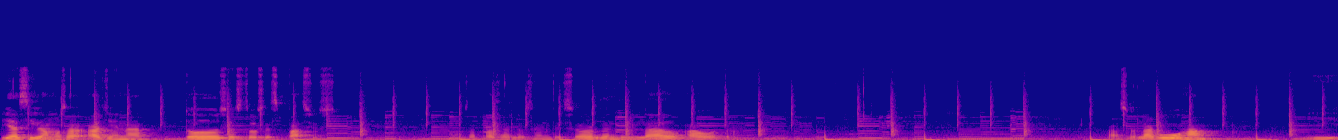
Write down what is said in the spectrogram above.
Y así vamos a, llenar todos estos espacios. Vamos a pasarlos en desorden de un lado a otro. Paso la aguja y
